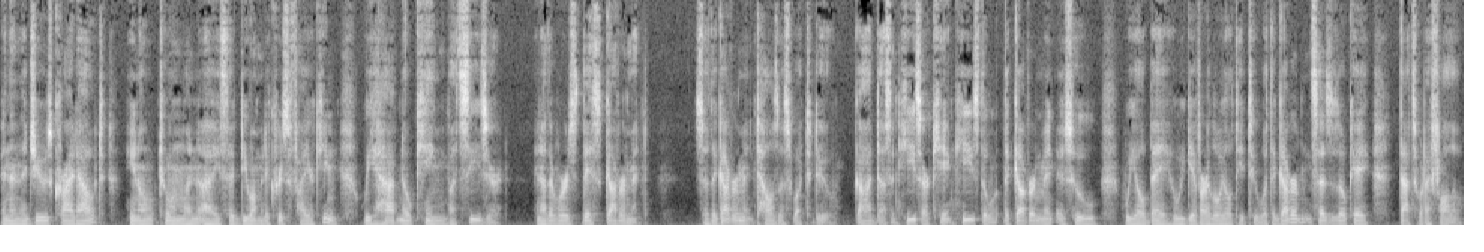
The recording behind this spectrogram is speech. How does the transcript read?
And then the Jews cried out, you know, to him when he said, Do you want me to crucify your king? We have no king but Caesar. In other words, this government. So the government tells us what to do. God doesn't. He's our king. He's the, the government is who we obey, who we give our loyalty to. What the government says is okay, that's what I follow.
